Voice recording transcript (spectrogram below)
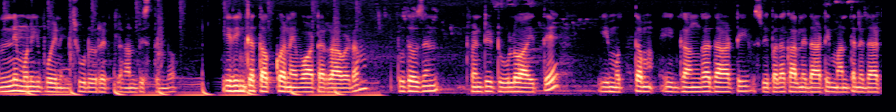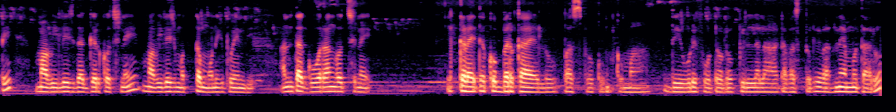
అన్నీ మునిగిపోయినాయి. చూడు ఎట్లా అనిపిస్తుందో ఇది ఇంకా తక్కువనే వాటర్ రావడం. టూ థౌజండ్ ట్వంటీ టూలో అయితే ఈ మొత్తం ఈ గంగ దాటి శ్రీపద కాలనీ దాటి మంతని దాటి మా విలేజ్ దగ్గరకు వచ్చినాయి. మా విలేజ్ మొత్తం మునిగిపోయింది. అంత ఘోరంగా వచ్చినాయి. ఇక్కడైతే కొబ్బరికాయలు పసుపు కుంకుమ దేవుడి ఫోటోలు పిల్లల ఆట వస్తువులు ఇవన్నీ అమ్ముతారు.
